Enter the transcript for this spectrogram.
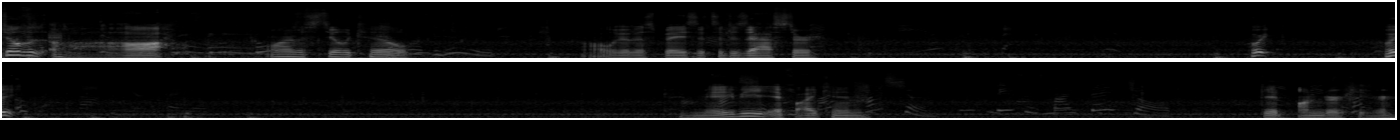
Kill the. Ah! Oh, wanted to steal the kill. Oh, look at this base. It's a disaster. Hoi! Hoi! Maybe if I can get under here.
